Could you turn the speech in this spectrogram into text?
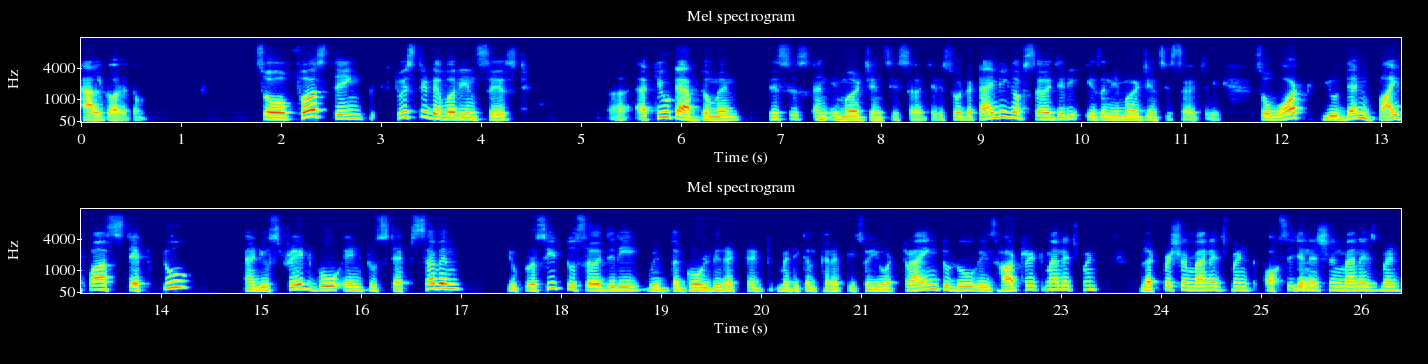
algorithm. So first thing, twisted ovarian cyst, uh, acute abdomen, this is an emergency surgery. So the timing of surgery is an emergency surgery. So what you then bypass step two and you straight go into step seven, you proceed to surgery with the goal directed medical therapy. So you are trying to do is heart rate management, blood pressure management, oxygenation management,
